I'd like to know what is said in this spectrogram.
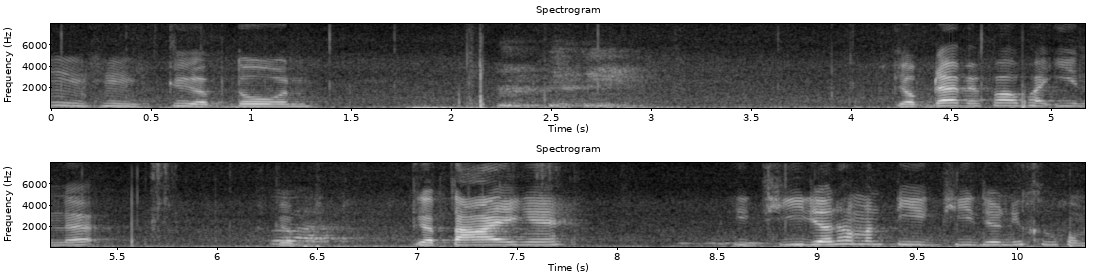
อือหือเกือบโดน เกือบได้ไปเฝ้าพระอินทร์แล้ว เกือบเกือบตายไง อีกทีเดียวถ้ามันตีอีกทีเดียวนี่คือผม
